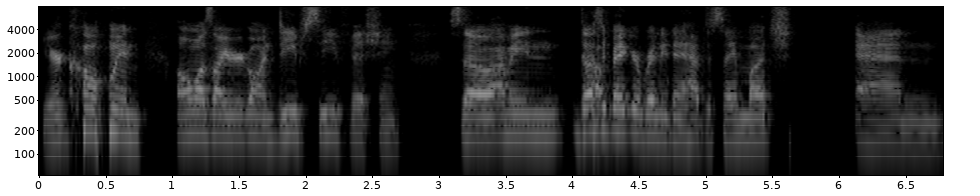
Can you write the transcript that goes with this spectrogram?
You're going almost like you're going deep sea fishing. So I mean, Dusty Uh, Baker really didn't have to say much, and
